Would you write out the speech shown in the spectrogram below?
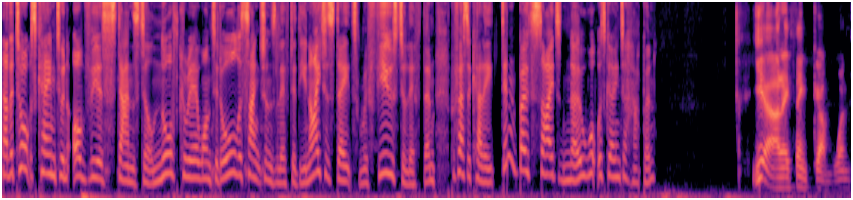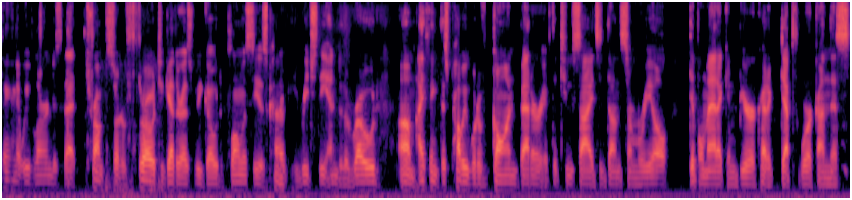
Now, the talks came to an obvious standstill. North Korea wanted all the sanctions lifted, the United States refused to lift them. Professor Kelly, didn't both sides know what was going to happen? Yeah, and I think um, one thing that we've learned is that Trump sort of throw it together as we go diplomacy has kind of reached the end of the road. Um, I think this probably would have gone better if the two sides had done some real diplomatic and bureaucratic depth work on this.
